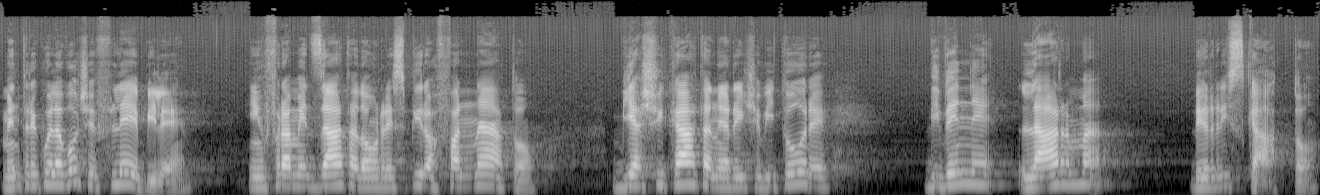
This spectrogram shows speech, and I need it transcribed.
mentre quella voce flebile, inframmezzata da un respiro affannato, biascicata nel ricevitore, divenne l'arma del riscatto.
